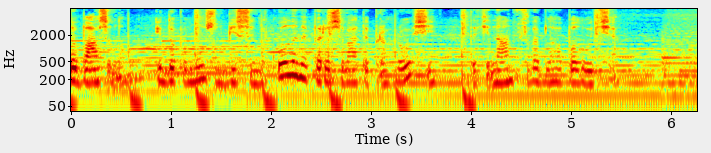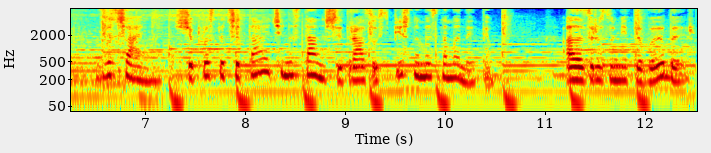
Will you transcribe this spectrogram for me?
до бажаного і допоможуть більше ніколи не переживати про гроші та фінансове благополуччя. Звичайно, що просто читаючи не станеш відразу успішним і знаменитим, але зрозуміти вибір,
